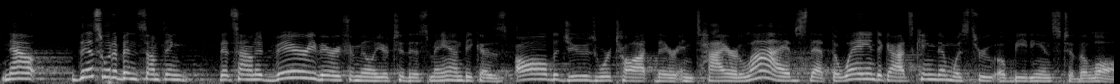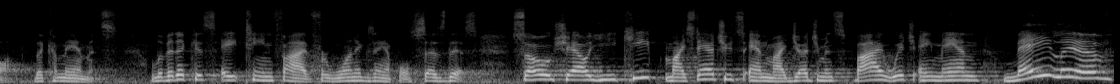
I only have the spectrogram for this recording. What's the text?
Now, this would have been something that sounded very, very familiar to this man because all the Jews were taught their entire lives that the way into God's kingdom was through obedience to the law, the commandments. Leviticus 18:5 for one example says this, "So shall ye keep my statutes and my judgments by which a man may live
